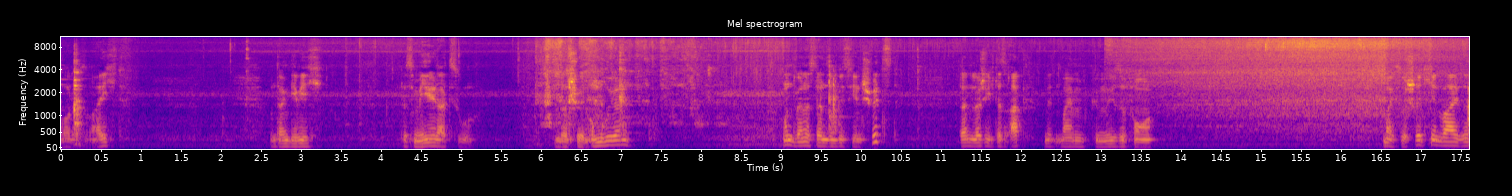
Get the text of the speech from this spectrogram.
So, das reicht. Und dann gebe ich das Mehl dazu. Und das schön umrühren. Und wenn es dann so ein bisschen schwitzt, dann lösche ich das ab mit meinem Gemüsefond. Das mache ich so schrittchenweise.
